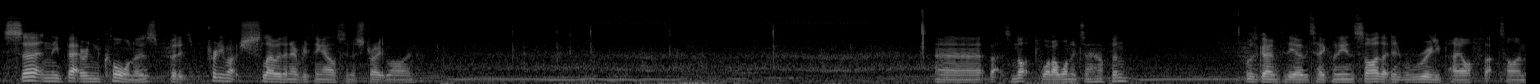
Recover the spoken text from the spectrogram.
It's certainly better in the corners, but it's pretty much slower than everything else in a straight line. Uh, that's not what I wanted to happen. I was going for the overtake on the inside, that didn't really pay off that time.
